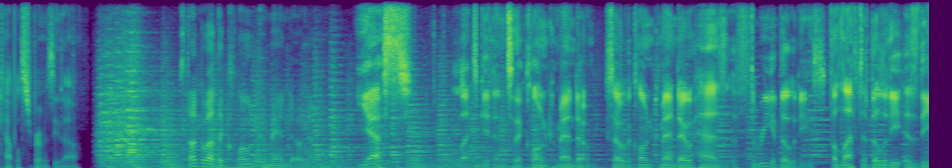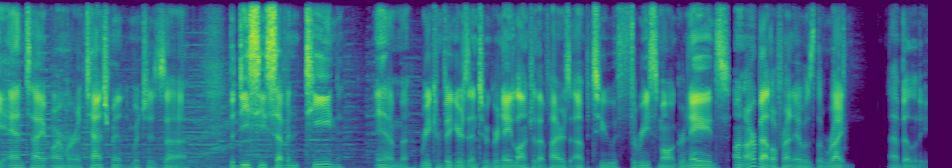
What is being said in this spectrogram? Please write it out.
Capital Supremacy, though. Let's talk about the Clone Commando now. Yes, let's get into the Clone Commando. So, the Clone Commando has three abilities. The left ability is the anti armor attachment, which is uh, the DC 17 M reconfigures into a grenade launcher that fires up to three small grenades. On our battlefront, it was the right ability.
